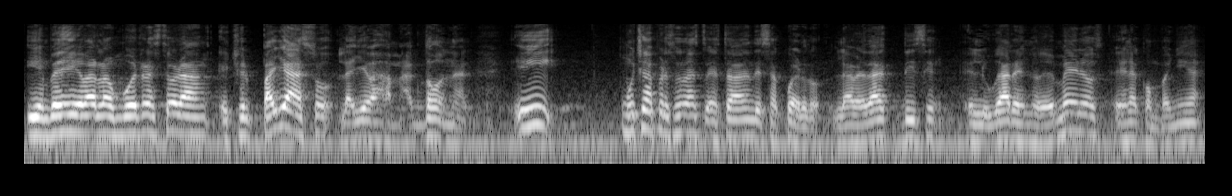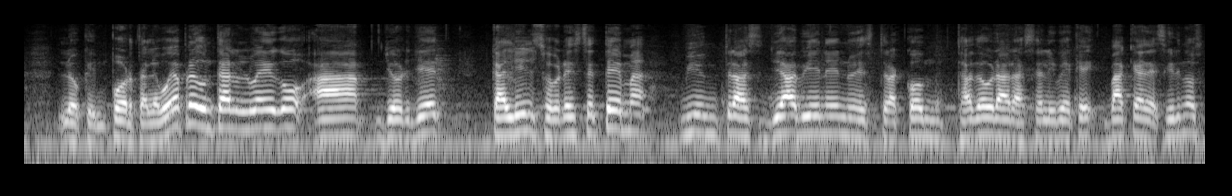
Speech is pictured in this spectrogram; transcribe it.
y en vez de llevarla a un buen restaurante, hecho el payaso, la llevas a McDonald's. Y muchas personas estaban en desacuerdo. La verdad dicen, el lugar es lo de menos, es la compañía lo que importa. Le voy a preguntar luego a Georgette Khalil sobre este tema, mientras ya viene nuestra contadora Araceli Baque a decirnos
